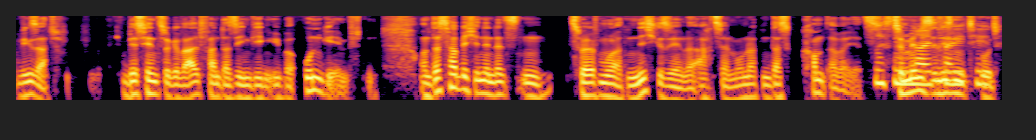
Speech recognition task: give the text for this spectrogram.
wie gesagt, bis hin zu Gewaltfantasien gegenüber Ungeimpften. Und das habe ich in den letzten zwölf Monaten nicht gesehen oder 18 Monaten. Das kommt aber jetzt. Zumindest in diesem gut.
